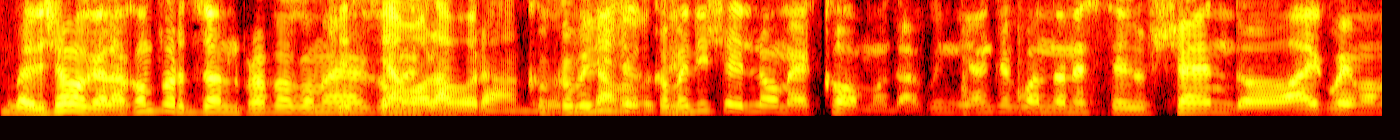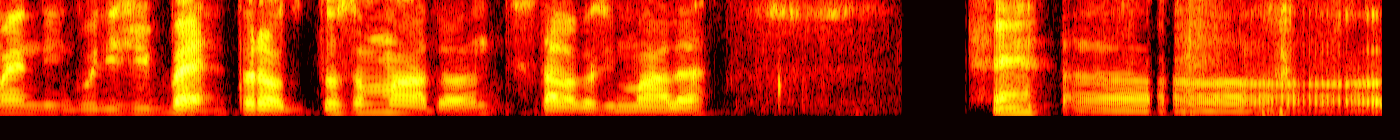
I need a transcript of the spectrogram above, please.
Beh, diciamo che la comfort zone, proprio come, Ci stiamo come, lavorando. Come, diciamo dice, come, dice, il nome, è comoda. Quindi anche quando ne stai uscendo, hai quei momenti in cui dici, beh, però tutto sommato non ti stava così male. Sì. Uh,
